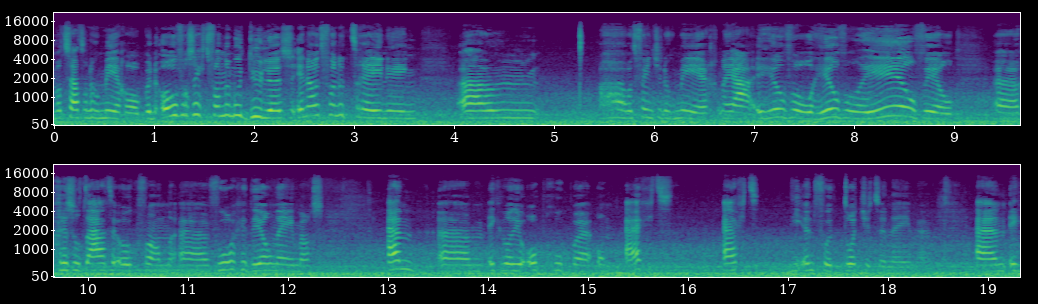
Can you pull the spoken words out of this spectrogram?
Wat staat er nog meer op? Een overzicht van de modules, inhoud van de training. Oh, wat vind je nog meer? Nou ja, heel veel, heel veel, heel veel uh, resultaten ook van uh, vorige deelnemers. En um, ik wil je oproepen om echt, echt die info tot je te nemen. En ik,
